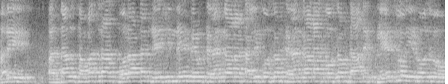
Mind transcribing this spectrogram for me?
మరి పద్నాలుగు సంవత్సరాలు పోరాటం చేసిందే మేము తెలంగాణ తల్లి కోసం తెలంగాణ కోసం. దాని ప్లేస్లో ఈరోజు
